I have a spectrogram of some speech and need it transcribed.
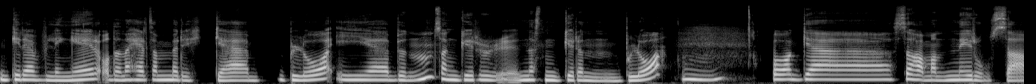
grevlinger, og den er helt sånn mørkeblå i eh, bunnen, sånn gr nesten grønnblå. Mm. Og eh, så har man den i rosa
